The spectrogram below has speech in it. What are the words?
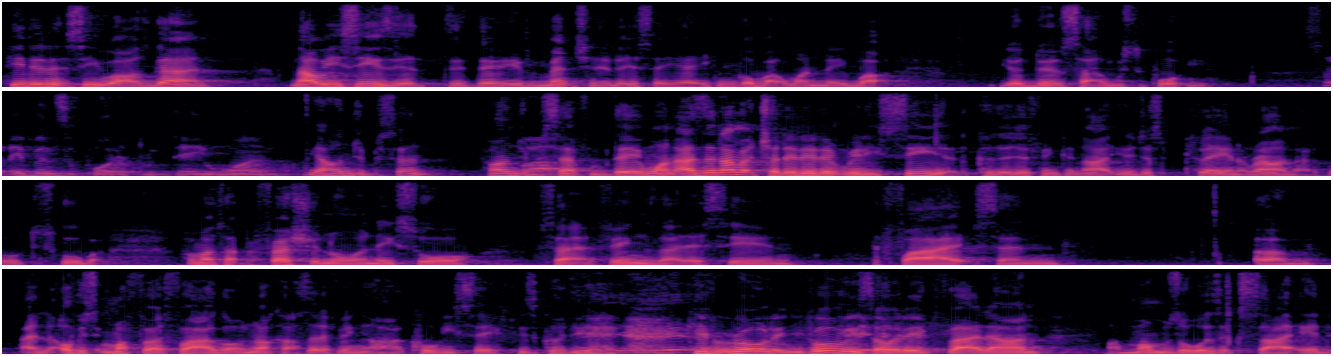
he didn't see where I was going. Now he sees it. They don't even mention it. They say, yeah, you can go back one day, but you're doing something. We support you. So they've been supportive from day one. Yeah, hundred percent, hundred Wow. percent from day one. As an amateur, they didn't really see it because they're just thinking, ah, you're just playing around, like go to school. But from my type professional, and they saw certain things, like they're seeing the fights and. Um, and obviously, my first fight, I got a knockout, so they're thinking, ah, cool, he's safe, he's good, yeah, keep it rolling, you feel me? So they fly down. My mum was always excited.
